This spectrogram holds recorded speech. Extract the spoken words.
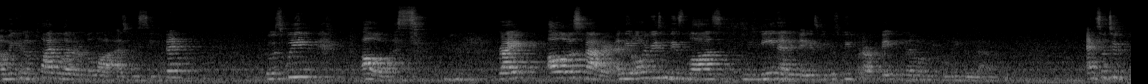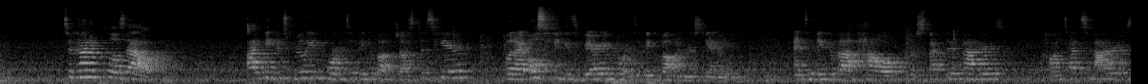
And we can apply the letter of the law as we see fit. Who's we? All of us. Right? All of us matter. And the only reason these laws mean anything is because we put our faith in them and we believe in them. And so to, to kind of close out, I think it's really important to think about justice here, but I also think it's very important to think about understanding and to think about how perspective matters, context matters,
